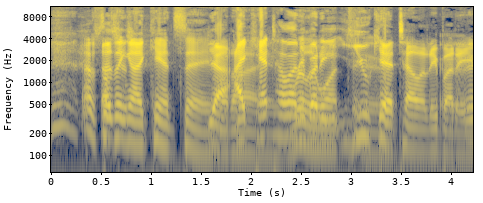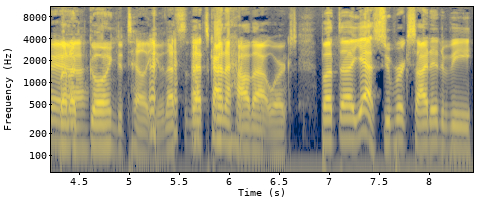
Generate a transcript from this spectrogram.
I have something I can't say. yeah, but I can't tell really anybody. want You to. can't tell anybody, but Yeah. I'm going to tell you. That's that's kind of how that works. But uh, yeah, super excited to be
